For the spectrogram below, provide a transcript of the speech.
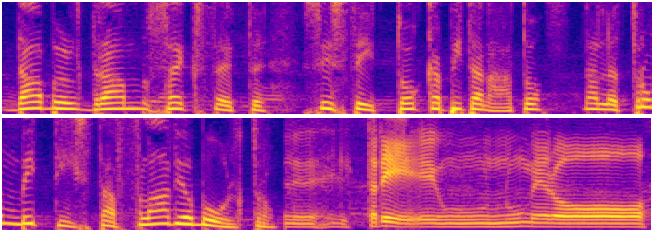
Double Drum Sextet Sestetto capitanato dal trombettista Flavio Boltro. Il 3 è un numero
